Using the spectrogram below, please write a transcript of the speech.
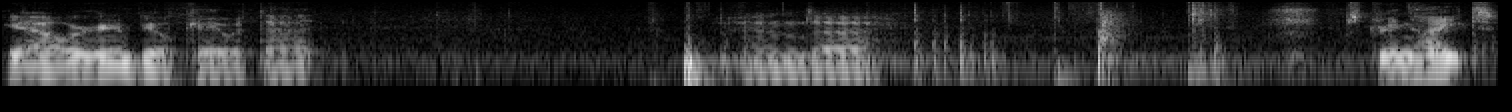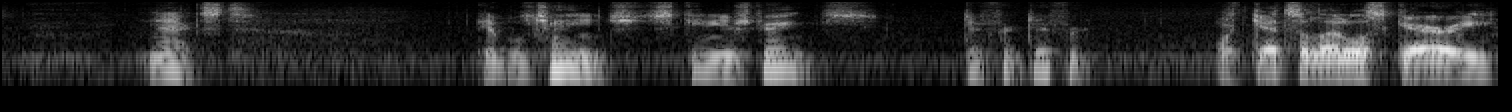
Yeah, we're going to be okay with that. And uh, string height next. It will change. Skinnier strings. Different, different. What gets a little scary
